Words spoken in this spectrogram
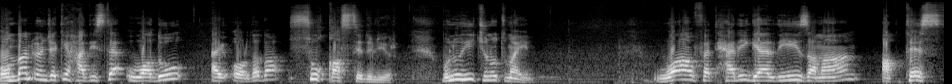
Ondan önceki hadiste vadu ay orada da su kastediliyor. Bunu hiç unutmayın. Vav fethali geldiği zaman abdest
